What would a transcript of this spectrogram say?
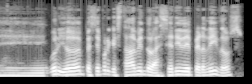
Eh, bueno, yo empecé porque estaba viendo la serie de Perdidos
